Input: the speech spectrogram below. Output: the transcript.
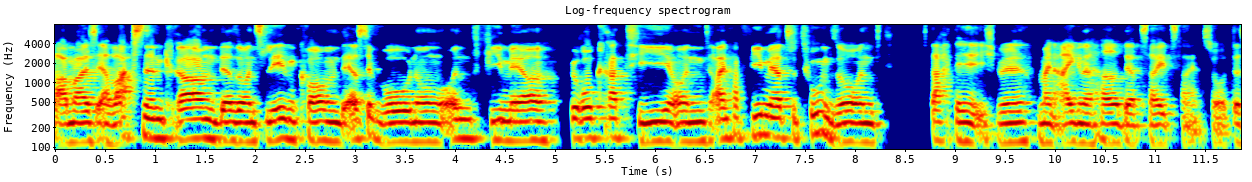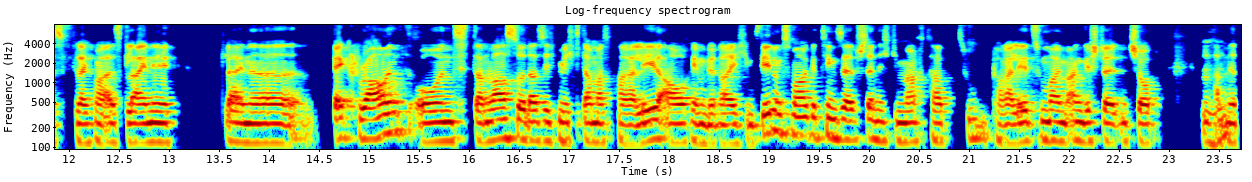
damals Erwachsenenkram, der so ins Leben kommt, erste Wohnung und viel mehr Bürokratie und einfach viel mehr zu tun so und dachte, ich will mein eigener Herr der Zeit sein. So, das vielleicht mal als kleine kleiner Background. Und dann war es so, dass ich mich damals parallel auch im Bereich Empfehlungsmarketing selbstständig gemacht habe, zu, parallel zu meinem Angestelltenjob. Mhm. Habe mir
